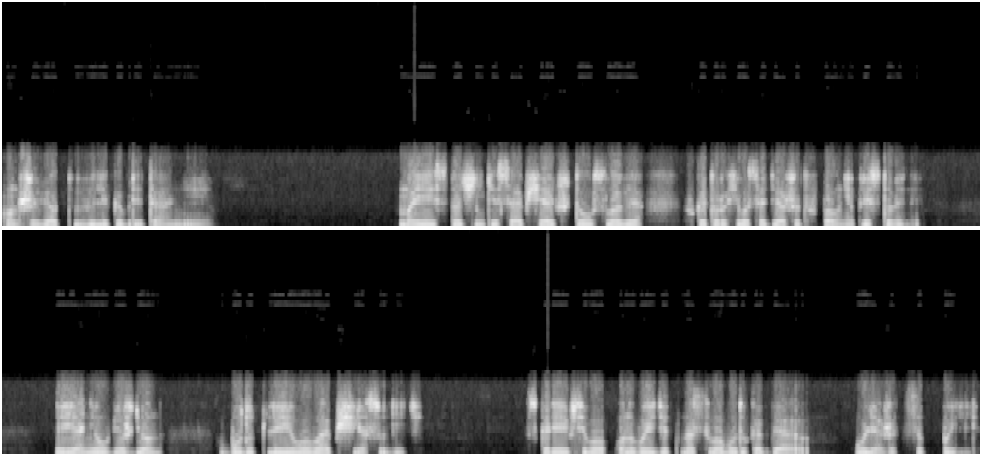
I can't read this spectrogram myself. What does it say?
Он живет в Великобритании. Мои источники сообщают, что условия, в которых его содержат, вполне пристойны. И я не убежден, будут ли его вообще судить. Скорее всего, он выйдет на свободу, когда уляжется пыль.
